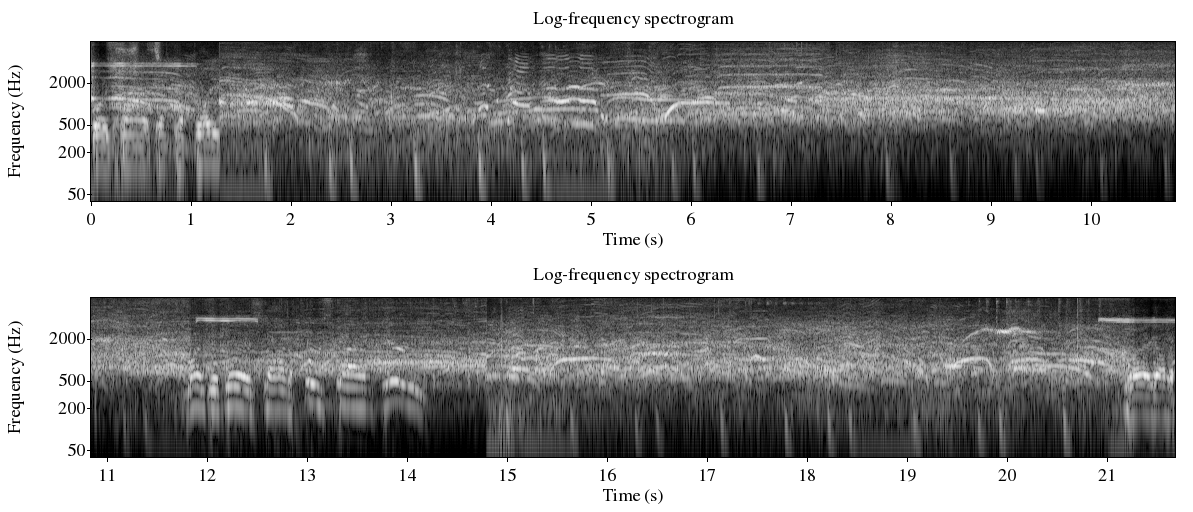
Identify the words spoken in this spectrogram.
Bush pass incomplete. Michael Bush on a first down carry. Flag on the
